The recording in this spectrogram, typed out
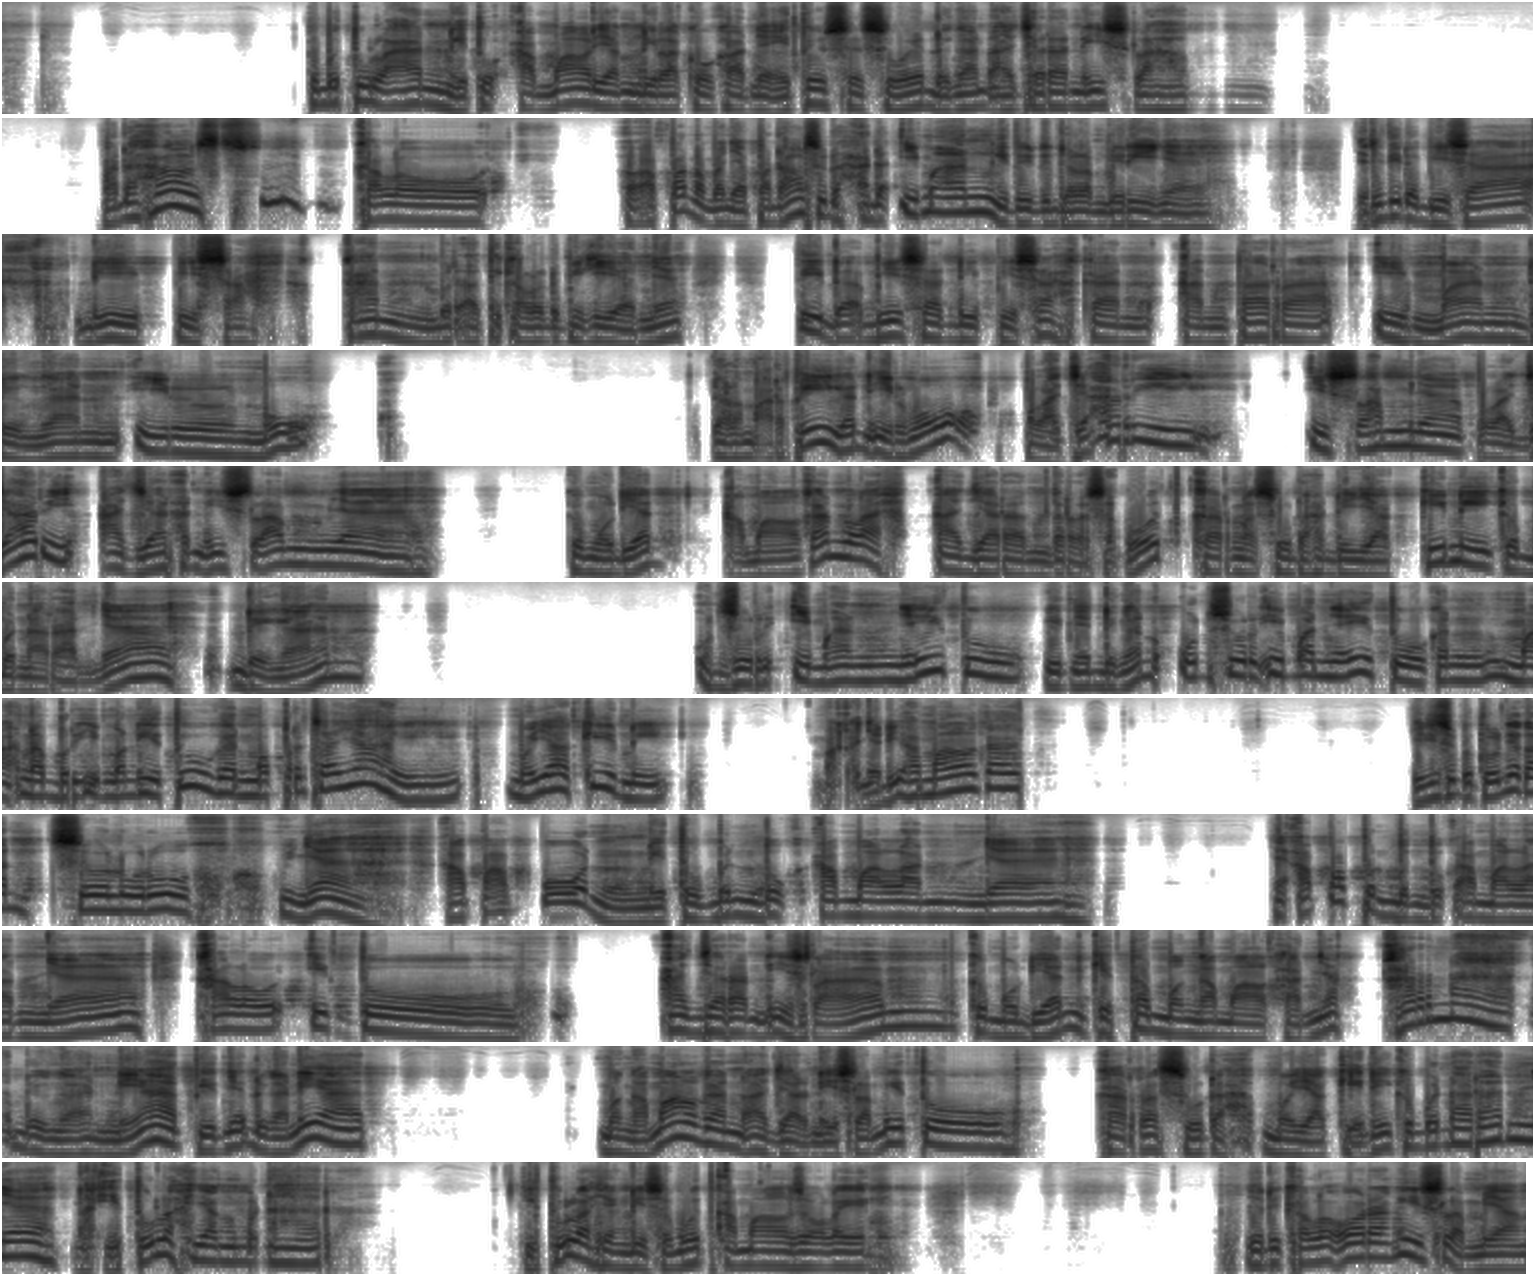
Kebetulan itu amal yang dilakukannya itu sesuai dengan ajaran Islam. Padahal kalau apa namanya? Padahal sudah ada iman gitu di dalam dirinya. Jadi tidak bisa dipisahkan berarti kalau demikiannya tidak bisa dipisahkan antara iman dengan ilmu. Dalam arti kan ilmu pelajari Islamnya, pelajari ajaran Islamnya. Kemudian amalkanlah ajaran tersebut karena sudah diyakini kebenarannya dengan unsur imannya itu. Gitu dengan unsur imannya itu kan makna beriman itu kan mempercayai meyakini. Makanya diamalkan. Jadi sebetulnya kan seluruhnya apa pun itu bentuk amalannya ya apa pun bentuk amalannya kalau itu ajaran Islam kemudian kita mengamalkannya karena dengan niat gitu dengan niat mengamalkan ajaran Islam itu karena sudah meyakini kebenarannya. Nah itulah yang benar. Itulah yang disebut amal soleh. Jadi kalau orang Islam yang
